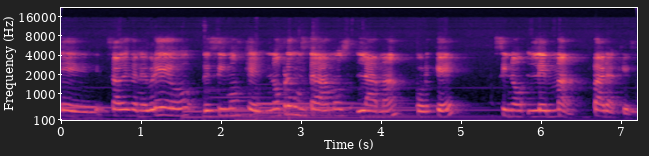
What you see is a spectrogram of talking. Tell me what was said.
eh, sabes, en hebreo decimos que no preguntamos lama, ¿por qué? Sino lema, ¿para qué?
